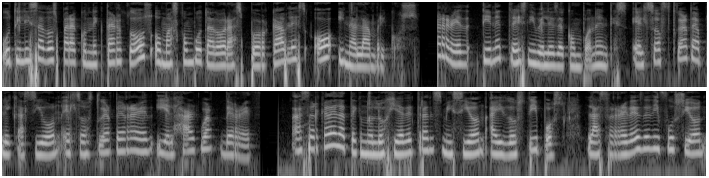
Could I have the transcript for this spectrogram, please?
utilizados para conectar dos o más computadoras por cables o inalámbricos. La red tiene tres niveles de componentes, el software de aplicación, el software de red y el hardware de red. Acerca de la tecnología de transmisión hay dos tipos, las redes de difusión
